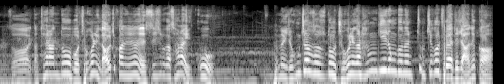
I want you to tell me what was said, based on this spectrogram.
그래서 일단 테란도 뭐 저글링 나올 때까지는 SCV가 살아있고 그러면 이제 홍채현 선수도 저글링을 한 기 정도는 좀 찍어줘야 되지 않을까.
